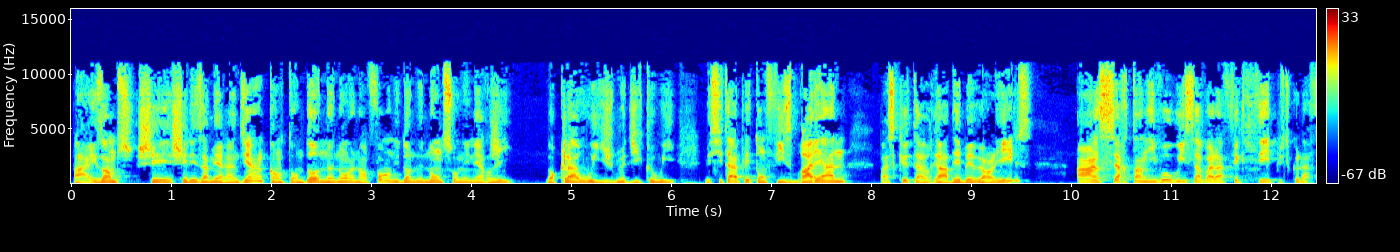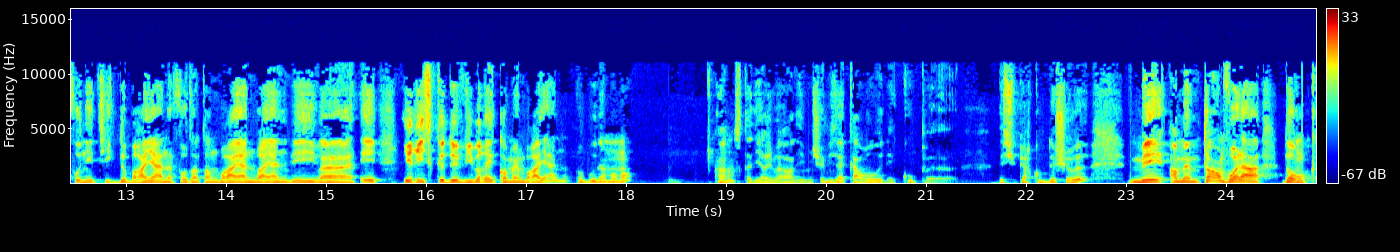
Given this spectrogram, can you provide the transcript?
Par exemple, chez chez les Amérindiens, quand on donne un nom à un enfant, on lui donne le nom de son énergie. Donc là, oui, je me dis que oui. Mais si tu as appelé ton fils Brian parce que tu as regardé Beverly Hills, à un certain niveau, oui, ça va l'affecter puisque la phonétique de Brian, à force d'entendre Brian, Brian, mais il va, il risque de vibrer comme un Brian au bout d'un moment. Hein, c'est-à-dire, il va avoir des chemises à carreaux, des coupes, euh, des super coupes de cheveux. Mais en même temps, voilà. Donc,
